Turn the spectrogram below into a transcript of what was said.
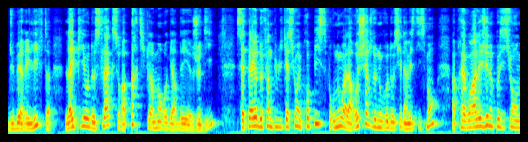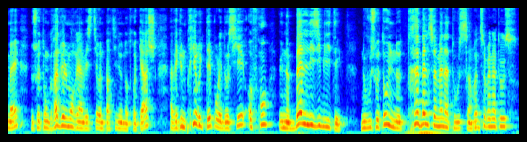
d'Uber et Lyft, l'IPO de Slack sera particulièrement regardé jeudi. Cette période de fin de publication est propice pour nous à la recherche de nouveaux dossiers d'investissement. Après avoir allégé nos positions en mai, nous souhaitons graduellement réinvestir une partie de notre cash avec une priorité pour les dossiers offrant une belle lisibilité. Nous vous souhaitons une très belle semaine à tous. Bonne semaine à tous.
